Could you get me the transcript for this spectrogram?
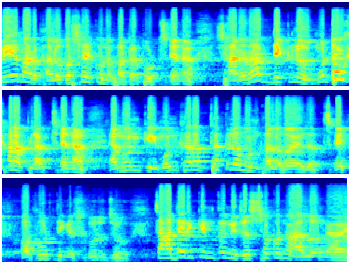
প্রেম আর ভালোবাসায় কোনো ভাটা পড়ছে না। সারা রাত দেখলেও মোটেও খারাপ লাগছে না, এমনকি মন খারাপ থাকলেও মন ভালো হয়ে যাচ্ছে। অপরদিকে সূর্য, চাঁদের কিন্তু নিজস্ব কোনো আলো নাই।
